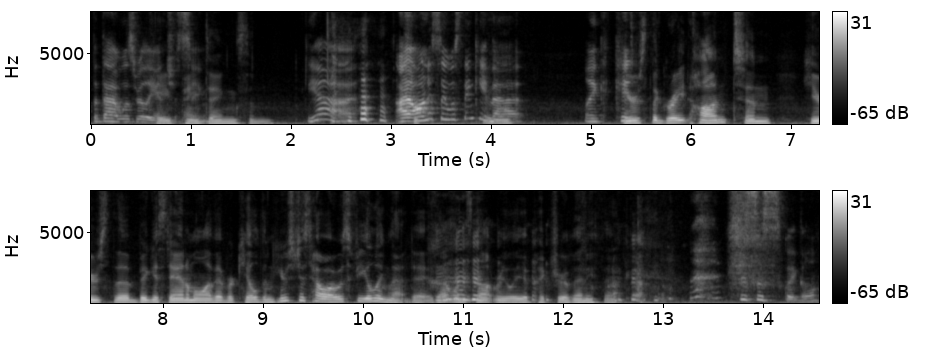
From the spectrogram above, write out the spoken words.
But that was really Cave interesting. paintings and Yeah, I honestly was thinking You know. that. Like, can, here's the great hunt and here's the biggest animal I've ever killed and here's just how I was feeling that day. That one's not really a picture of anything. just a squiggle,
